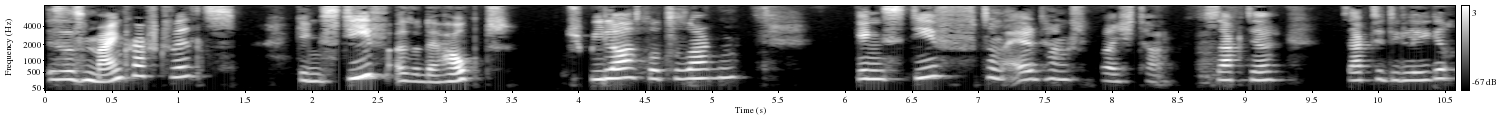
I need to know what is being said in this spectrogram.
Es ist ein Minecraft-Witz gegen Steve, also der Hauptspieler sozusagen. Gegen Steve zum Elternsprechtag. Sagte, sagte die Leger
